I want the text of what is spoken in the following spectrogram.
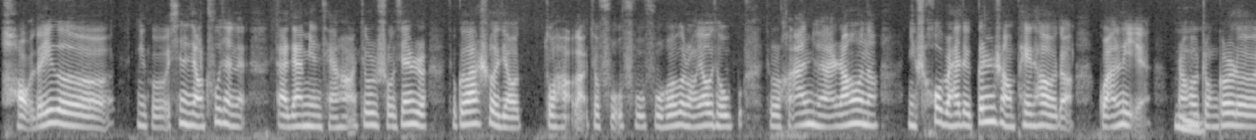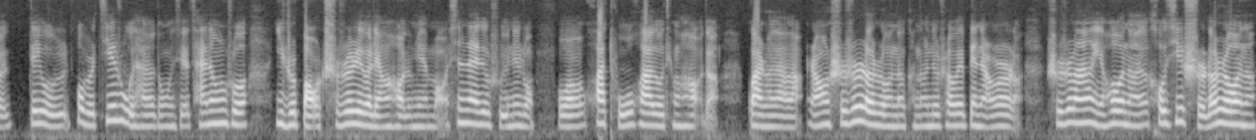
好的一个那个现象出现在大家面前哈，就是首先是就规划设计要做好了，就符符符合各种要求，就是很安全。然后呢，你是后边还得跟上配套的管理，然后嗯整个的得有后边接住它的东西，才能说一直保持着这个良好的面貌。现在就属于那种我画图画都挺好的，挂出来了，然后实施的时候呢，可能就稍微变点味儿了。实施完了以后呢，后期使的时候呢。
